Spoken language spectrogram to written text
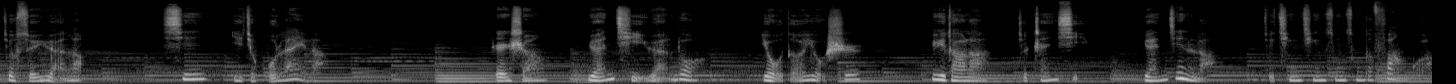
就随缘了，心也就不累了。人生缘起缘落，有得有失，遇到了就珍惜，缘尽了就轻轻松松的放过。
